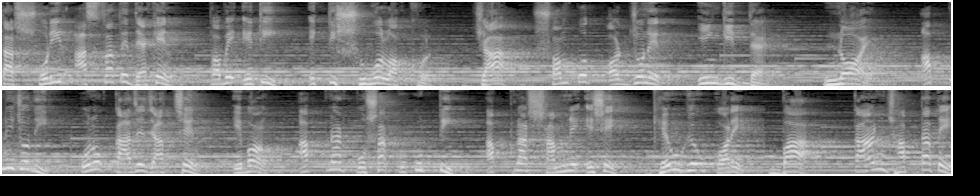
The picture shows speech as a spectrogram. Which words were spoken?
তার শরীর আশ্রাতে দেখেন, তবে এটি একটি শুভ লক্ষণ, যা সম্পদ অর্জনের ইঙ্গিত দেয়। নয়, আপনি যদি কোনো কাজে যাচ্ছেন এবং আপনার পোষা কুকুরটি আপনার সামনে এসে ঘেউ ঘেউ করে বা কান ঝাপটাতে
